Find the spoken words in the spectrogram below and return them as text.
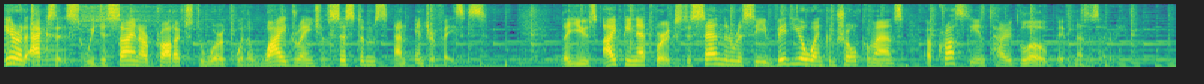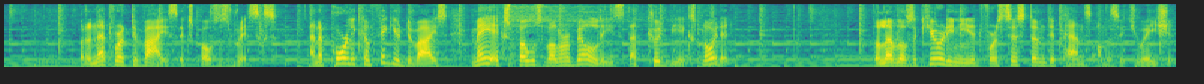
Here at Axis, we design our products to work with a wide range of systems and interfaces. They use IP networks to send and receive video and control commands across the entire globe if necessary. But a network device exposes risks, and a poorly configured device may expose vulnerabilities that could be exploited. The level of security needed for a system depends on the situation.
